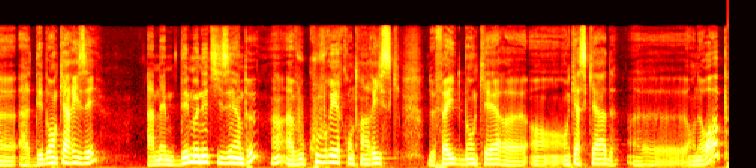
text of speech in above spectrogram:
euh, à débancariser, à même démonétiser un peu, hein, à vous couvrir contre un risque de faillite bancaire euh, en, cascade en Europe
